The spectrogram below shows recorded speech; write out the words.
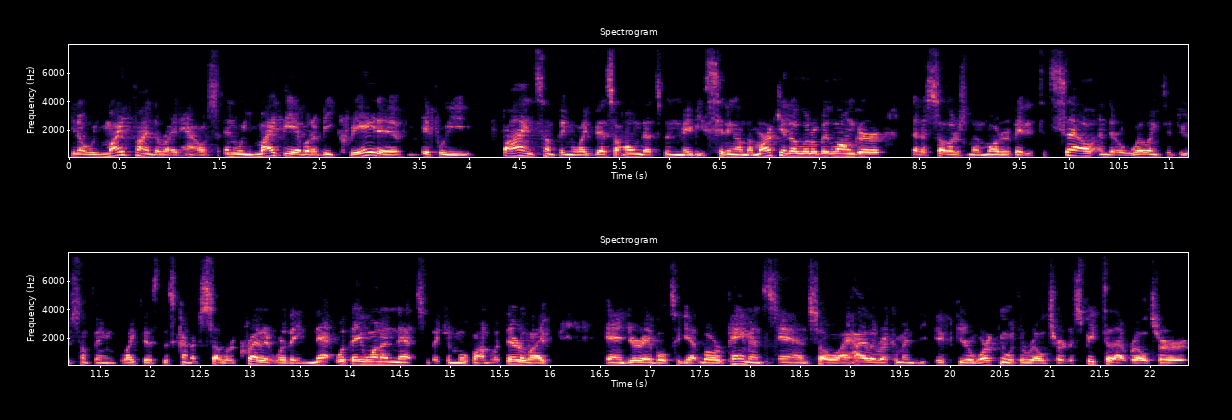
you know, we might find the right house and we might be able to be creative if we find something like this, a home that's been maybe sitting on the market a little bit longer, that a seller's more motivated to sell, and they're willing to do something like this, this kind of seller credit where they net what they want to net so they can move on with their life. And you're able to get lower payments. And so I highly recommend if you're working with a realtor to speak to that realtor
